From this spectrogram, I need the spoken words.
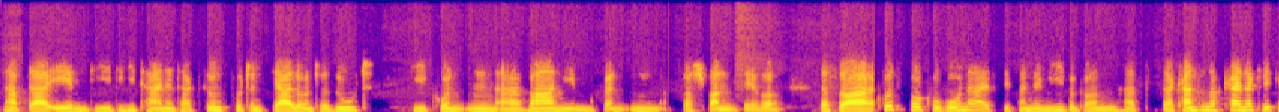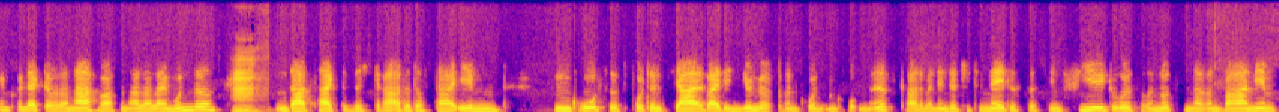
und habe da eben die digitalen Interaktionspotenziale untersucht, die Kunden äh, wahrnehmen könnten, was spannend wäre. Das war kurz vor Corona, als die Pandemie begonnen hat. Da kannte noch keiner Click and Collect, aber danach war es in allerlei Munde. Mhm. Und da zeigte sich gerade, dass da eben ein großes Potenzial bei den jüngeren Kundengruppen ist, gerade bei den Digital Natives, dass die einen viel größeren Nutzen darin wahrnehmen,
